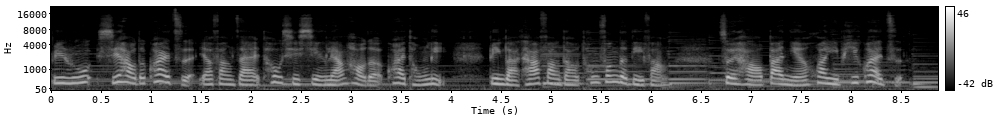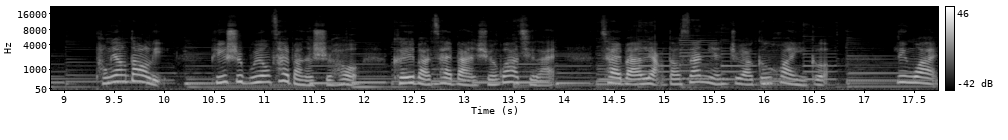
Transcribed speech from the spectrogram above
比如洗好的筷子要放在透气性良好的筷筒里，并把它放到通风的地方，最好半年换一批筷子。同样道理，平时不用菜板的时候，可以把菜板悬挂起来，菜板两到三年就要更换一个。另外，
